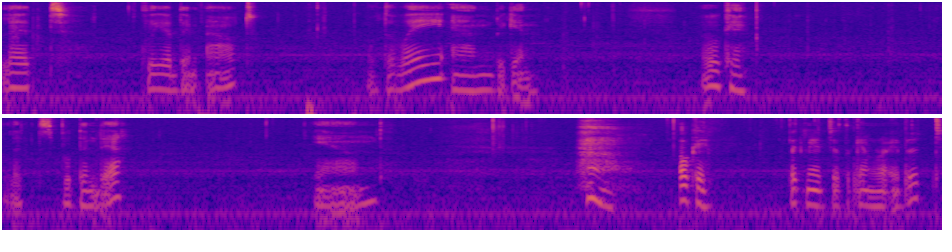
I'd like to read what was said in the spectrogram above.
Let clear them out of the way and begin. Okay. Let's put them there. And okay. Let me adjust the camera a bit.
